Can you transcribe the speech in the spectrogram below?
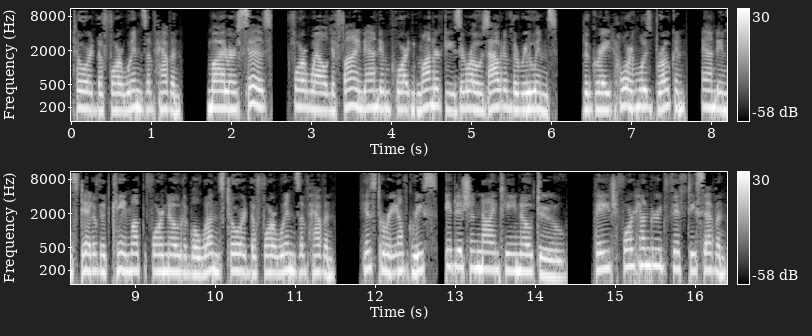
toward the four winds of heaven. Myers says, four well-defined and important monarchies arose out of the ruins. The great horn was broken, and instead of it came up four notable ones toward the four winds of heaven. History of Greece, edition 1902, page 457.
